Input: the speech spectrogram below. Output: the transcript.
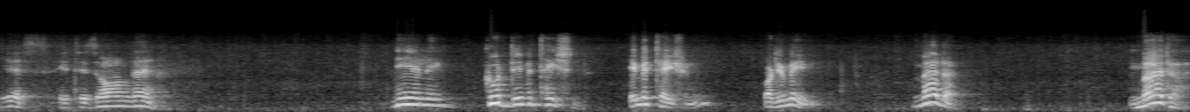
Yes, it is all there. Nearly good imitation. Imitation? What do you mean? Murder. Murder?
